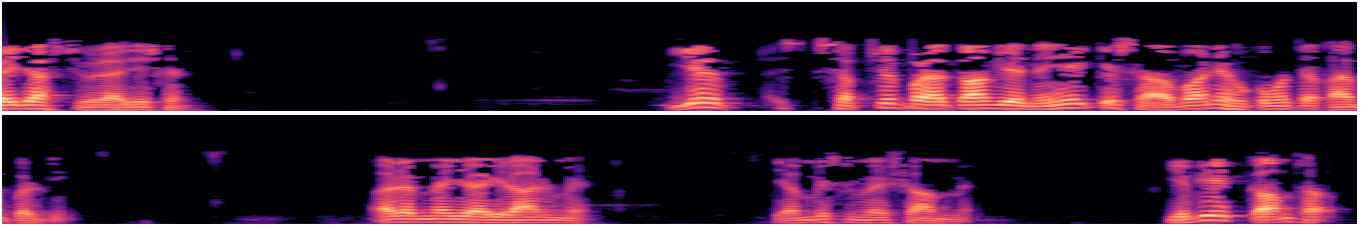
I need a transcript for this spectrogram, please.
ایج آف سولاشن یہ سب سے بڑا کام یہ نہیں ہے کہ صحابہ نے حکومتیں قائم کر دی عرب میں یا ایران میں یا مصر میں، شام میں۔ یہ بھی ایک کام تھا۔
